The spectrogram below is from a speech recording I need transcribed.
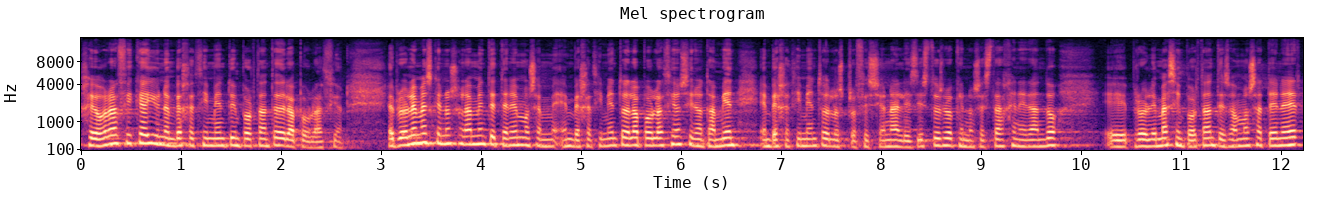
geográfica y un envejecimiento importante de la población. El problema es que no solamente tenemos envejecimiento de la población, sino también envejecimiento de los profesionales. Y esto es lo que nos está generando eh, problemas importantes. Vamos a tener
